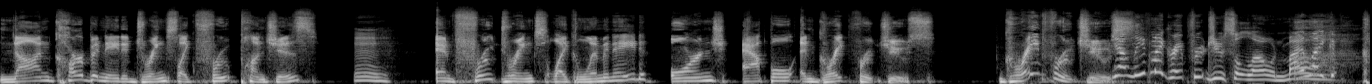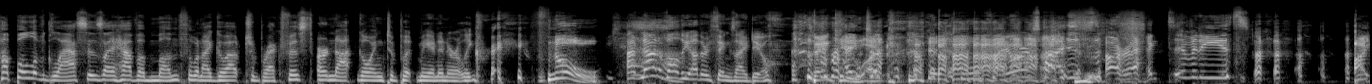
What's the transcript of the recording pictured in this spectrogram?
non carbonated drinks like fruit punches mm. and fruit drinks like lemonade, orange, apple, and grapefruit juice. Grapefruit juice. Yeah, leave my grapefruit juice alone. My like couple of glasses I have a month when I go out to breakfast are not going to put me in an early grave. No, Uh, not of all the other things I do. thank you. I, Prioritize our activities. I,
